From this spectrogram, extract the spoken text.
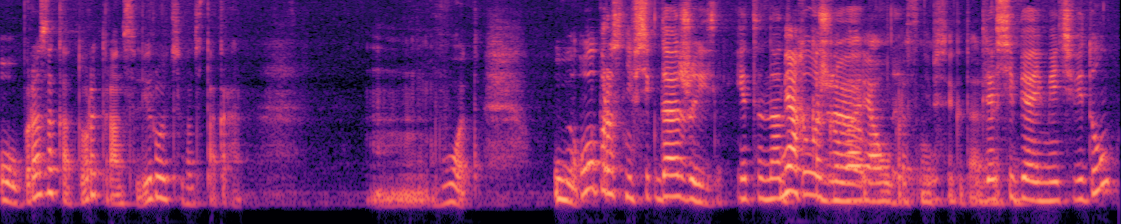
образа, который транслируется в Инстаграме. Вот. У... Образ не всегда жизнь. Это надо Мягко тоже говоря, образ не всегда для жизнь. себя иметь в виду.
